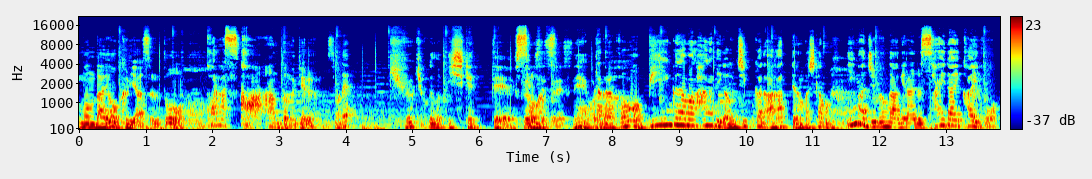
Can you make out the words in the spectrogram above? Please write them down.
問題をクリアすると、これはスコーンと抜けるんですよね。究極の意思決定プロセスですね。だからこのビーイング玉の花火が内側で上がってるのか、しかもうん今自分が上げられる最大解放、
